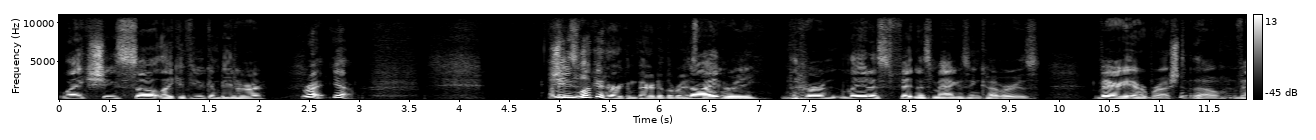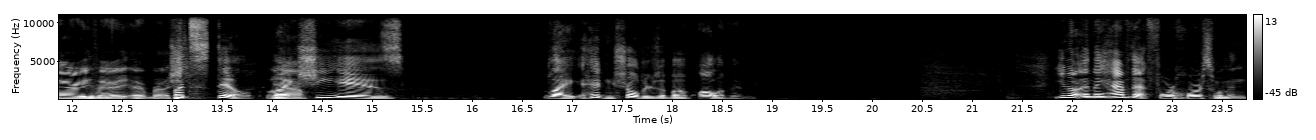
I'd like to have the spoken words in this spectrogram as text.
Like she's so like if you can beat her. Right. Yeah. I mean, She's- look at her compared to the rest. No, of I them. agree. The, her latest fitness magazine cover is very airbrushed, though. Very, very airbrushed. But still, like Yeah. she is like head and shoulders above all of them. you know, and they have that four horsewoman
